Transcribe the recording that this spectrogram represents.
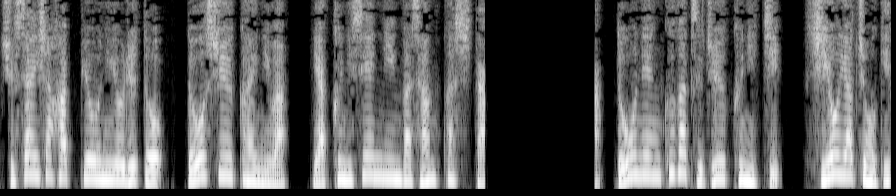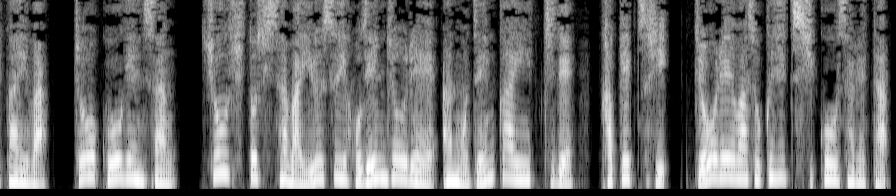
主催者発表によると、同集会には約2000人が参加した。同年9月19日、塩谷町議会は、超高原山、消費都市沢湧水保全条例案を全会一致で可決し、条例は即日施行された。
